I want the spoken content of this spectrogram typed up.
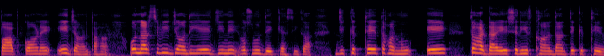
ਬਾਪ ਕੌਣ ਹੈ, ਇਹ ਜਾਣਦਾ ਹਾਂ। ਉਹ ਨਰਸ ਵੀ ਜਿਉਂਦੀ ਏ ਜਿਨੇ ਉਸ ਨੂੰ ਦੇਖਿਆ ਸੀਗਾ ਜੀ ਕਿੱਥੇ ਤੁਹਾਨੂੰ ਇਹ, ਤੁਹਾਡਾ ਇਹ ਸ਼ਰੀਫ ਖਾਨਦਾਨ ਤੇ ਕਿੱਥੇ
